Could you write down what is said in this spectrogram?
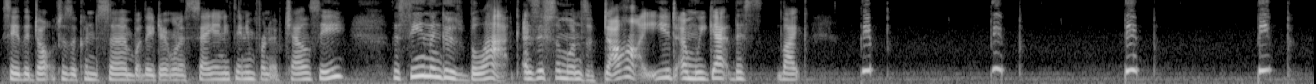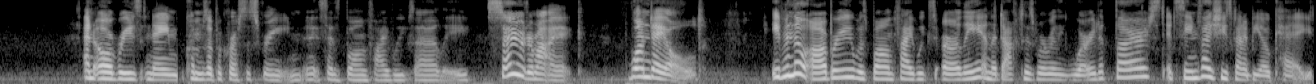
say the doctors are concerned, but they don't want to say anything in front of Chelsea. The scene then goes black as if someone's died, and we get this like beep, beep, beep, beep. And Aubree's name comes up across the screen and it says born five weeks early. So dramatic one day old. Even though Aubree was born five weeks early and the doctors were really worried at first, it seems like she's going to be okay.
